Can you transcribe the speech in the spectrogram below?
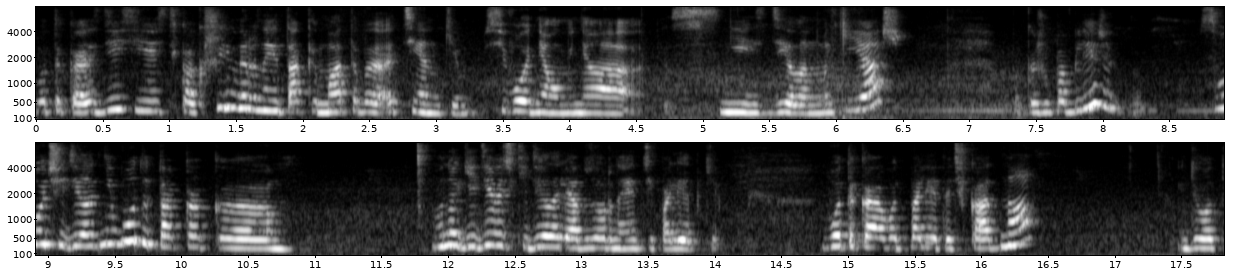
Вот такая. Здесь есть как шиммерные, так и матовые оттенки. Сегодня у меня с ней сделан макияж. Покажу поближе. Сводчи делать не буду, так как э, многие девочки делали обзор на эти палетки. Вот такая вот палеточка одна. Идет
